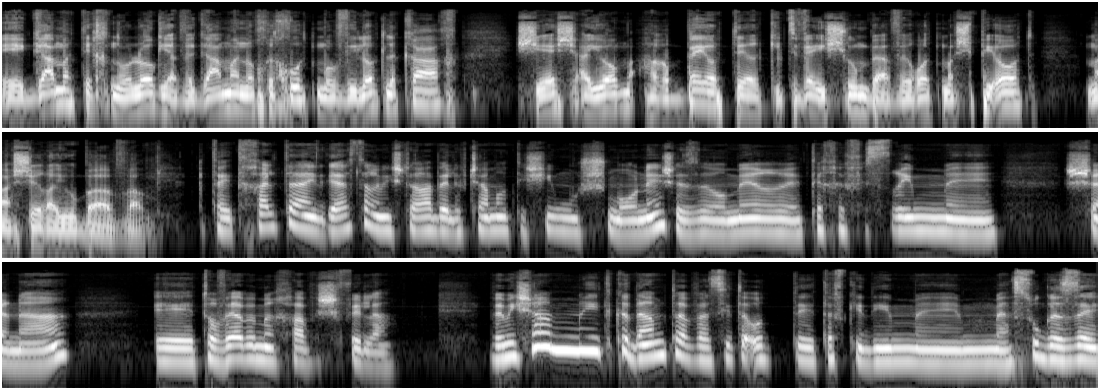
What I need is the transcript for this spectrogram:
אה, גם הטכנולוגיה וגם הנוכחות מובילות לכך שיש היום הרבה יותר כתבי אישום בעבירות משפיעות מאשר היו בעבר. אתה התחלת, התגייסת למשטרה ב-1998, שזה אומר אה, תכף 20 שנה, אה, תובע במרחב שפלה. ומשם התקדמת ועשית עוד אה, תפקידים אה, מהסוג הזה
